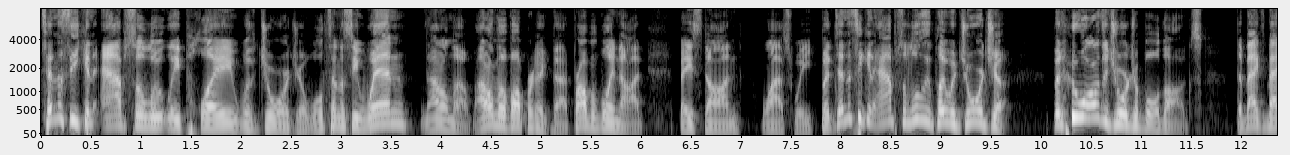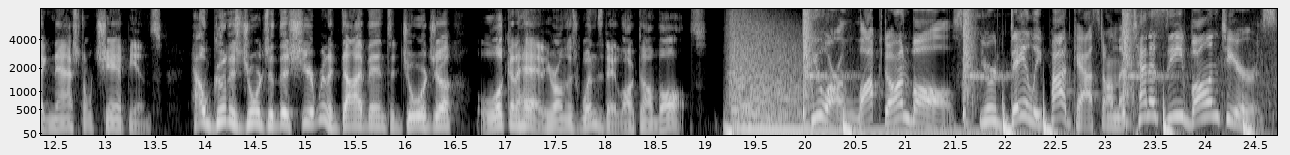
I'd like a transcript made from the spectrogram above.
Tennessee can absolutely play with Georgia. Will Tennessee win? I don't know. I don't know if I'll predict that. Probably not, based on last week. But Tennessee can absolutely play with Georgia. But who are the Georgia Bulldogs? The back to back national champions. How good is Georgia this year? We're going to dive into Georgia looking ahead here on this Wednesday, Locked On Vols. You are Locked On Vols, your daily podcast on the Tennessee Volunteers.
